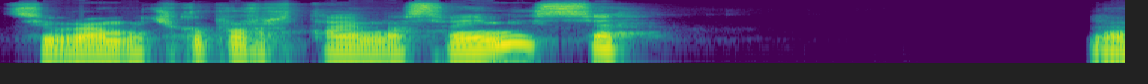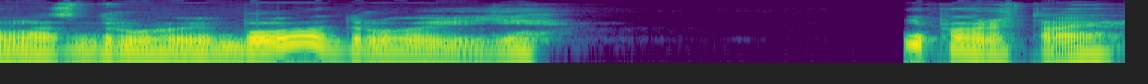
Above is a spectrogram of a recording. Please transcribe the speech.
цю рамочку, повертаємо на своє місце. Вона у нас другою була, другою її. І повертаємо.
